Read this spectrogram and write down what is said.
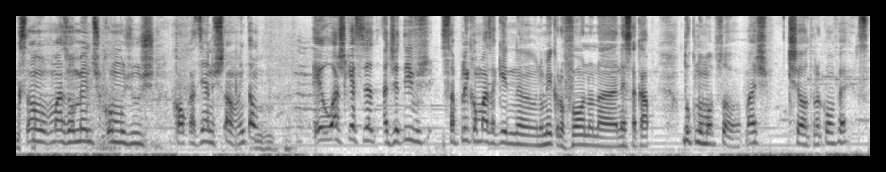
que são mais ou menos como os- os caucasianos são. Então, eu acho que esses adjetivos se aplicam mais aqui no, no microfone, na, nessa capa, do que numa pessoa. Mas isso é outra conversa.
